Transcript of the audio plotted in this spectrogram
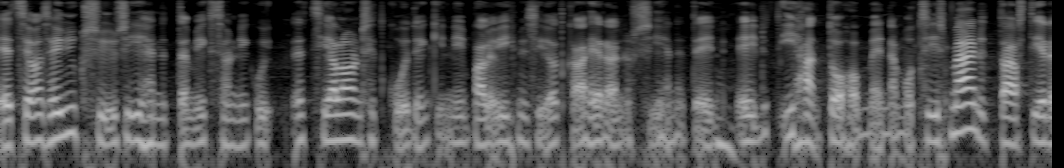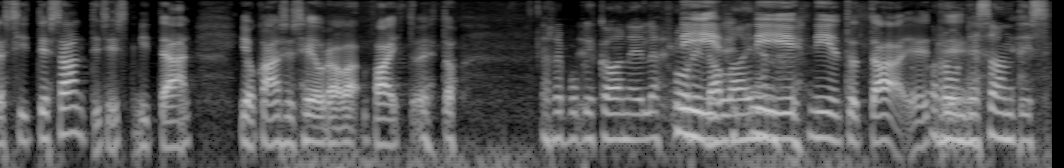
Et se on se yksi syy siihen, että miksi on niinku, että siellä on sitten kuitenkin niin paljon ihmisiä, jotka on herännyt siihen, että ei, mm. ei nyt ihan tohon mennä. Mutta siis mä en nyt taas tiedä siitä DeSantisista mitään, joka on se seuraava vaihtoehto. Republikaaneille Niin, floridalainen niin, niin, tota, et, Ron DeSantis.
